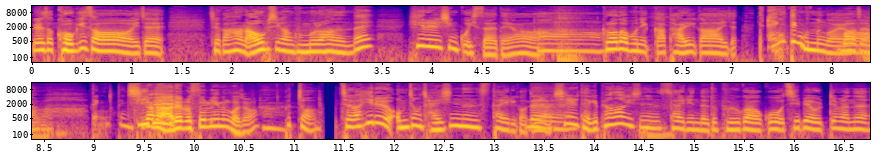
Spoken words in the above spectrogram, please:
그래서 거기서 이제 제가 한 9시간 근무를 하는데 힐을 신고 있어야 돼요. 아 그러다 보니까 다리가 이제 땡땡 붓는 거예요. 맞아요. 땡땡. 집에- 다 아래로 쏠리는 거죠. 아, 그쵸. 제가 힐을 엄청 잘 신는 스타일이거든요. 네. 힐 되게 편하게 음. 신는 스타일인데도 불구하고 집에 올 때면은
